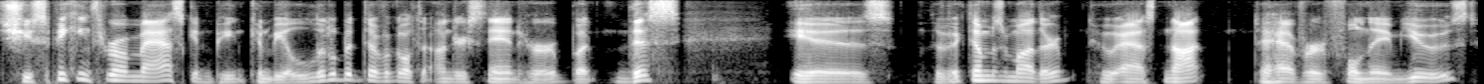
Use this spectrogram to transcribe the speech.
She's speaking through a mask and can be a little bit difficult to understand her, but this is the victim's mother, who asked not to have her full name used,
